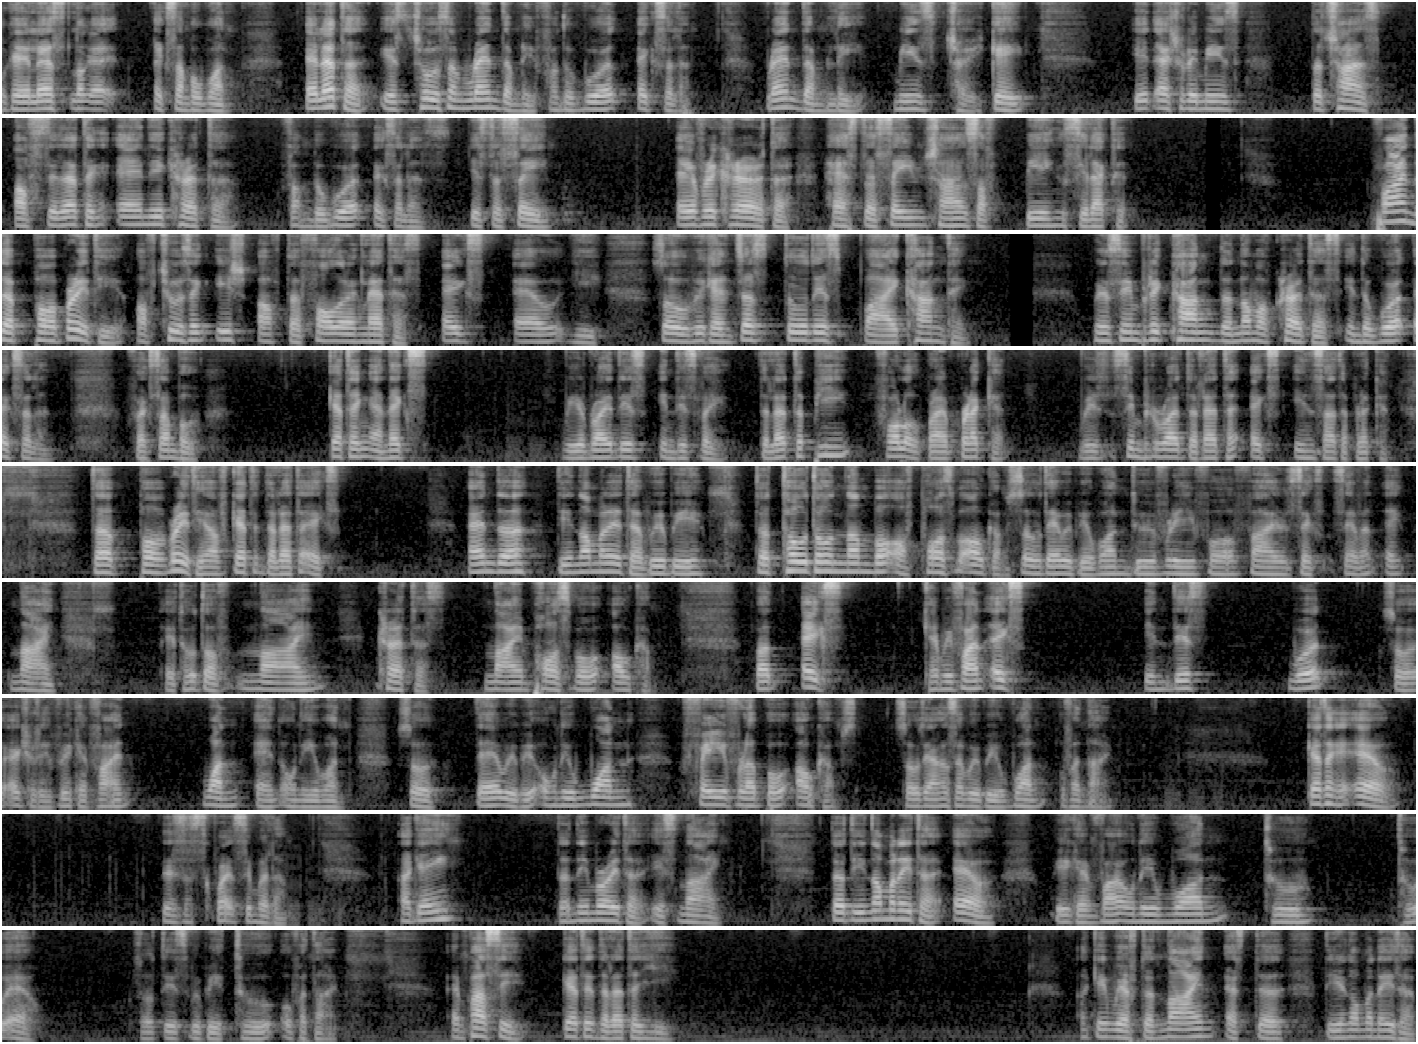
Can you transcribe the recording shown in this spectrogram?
Okay, let's look at example 1. A letter is chosen randomly from the word excellent. Randomly means 隨機. It actually means the chance of selecting any character from the word excellence is the same. Every character has the same chance of being selected. Find the probability of choosing each of the following letters X, L, E. So we can just do this by counting we simply count the number of characters in the word excellent. For example, getting an X, we write this in this way. The letter P followed by a bracket. We simply write the letter X inside the bracket. The probability of getting the letter X and the denominator will be the total number of possible outcomes. So there will be 1, 2, 3, 4, 5, 6, 7, 8, 9. A total of 9 characters, 9 possible outcomes. But x, can we find x in this word? So actually we can find 1 and only 1. So there will be only one favorable outcomes. So the answer will be 1 over 9. Getting an L, this is quite similar. Again, the numerator is 9. The denominator L, we can find only 1, 2, 2L. So this will be 2 over 9 and C, getting the letter E. Again, we have the 9 as the denominator.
